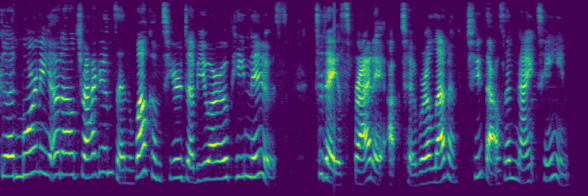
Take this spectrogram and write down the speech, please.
Good morning, Odell Dragons, and welcome to your WROP News. Today is Friday, October 11th, 2019.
